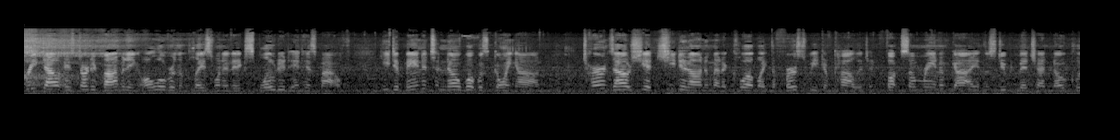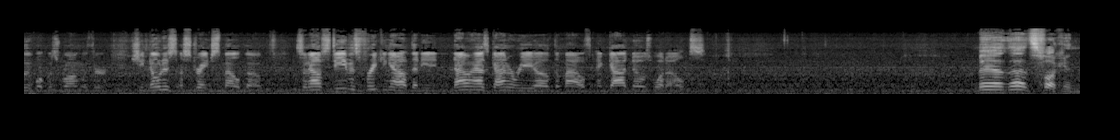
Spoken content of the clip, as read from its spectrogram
freaked out and started vomiting all over the place when it exploded in his mouth. He demanded to know what was going on. Turns out she had cheated on him at a club like the first week of college and fucked some random guy, and the stupid bitch had no clue what was wrong with her. She noticed a strange smell though. So now Steve is freaking out that he now has gonorrhea of the mouth and God knows what else. Man, that's fucking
